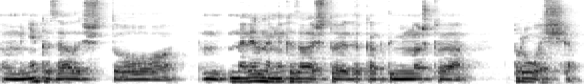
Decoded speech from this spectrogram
мне казалось, что... Наверное, мне казалось, что это как-то немножко проще.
